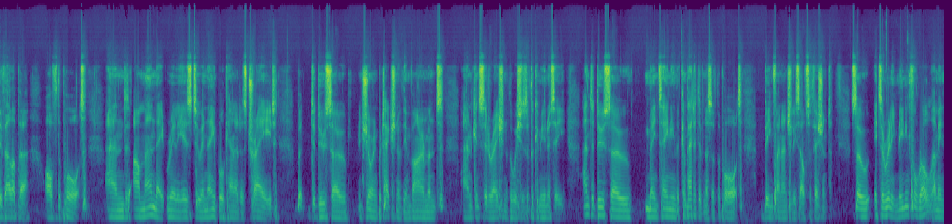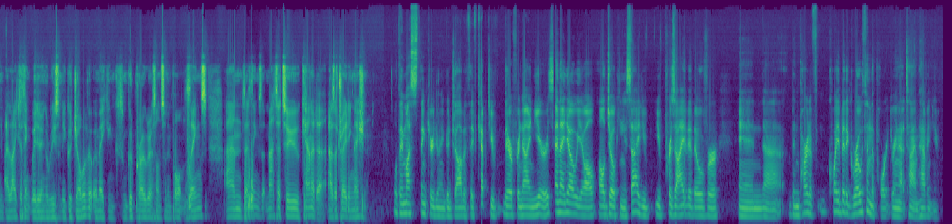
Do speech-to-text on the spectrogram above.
developer of the port. And our mandate really is to enable Canada's trade, but to do so ensuring protection of the environment and consideration of the wishes of the community, and to do so maintaining the competitiveness of the port, being financially self sufficient. So it's a really meaningful role. I mean, I like to think we're doing a reasonably good job of it. We're making some good progress on some important things, and they're things that matter to Canada as a trading nation. Well, they must think you're doing a good job if they've kept you there for nine years. And I know, you know, all, all joking aside, you you've presided over and uh, been part of quite a bit of growth in the port during that time, haven't you?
